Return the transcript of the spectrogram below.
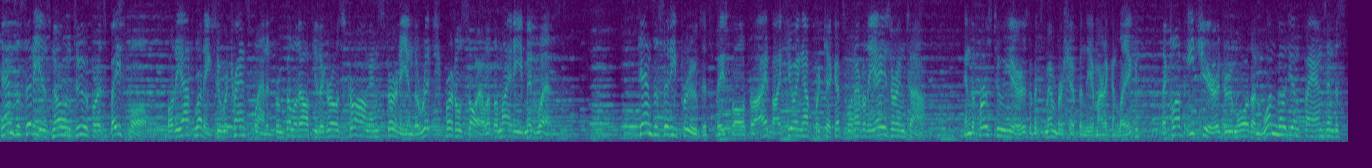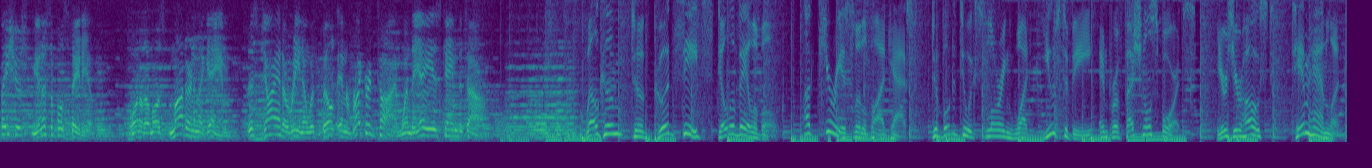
Kansas City is known, too, for its baseball, for the athletics who were transplanted from Philadelphia to grow strong and sturdy in the rich, fertile soil of the mighty Midwest. Kansas City proves its baseball pride by queuing up for tickets whenever the A's are in town. In the first two years of its membership in the American League, the club each year drew more than one million fans into spacious municipal stadium. One of the most modern in the game, this giant arena was built in record time when the A's came to town. Welcome to Good Seats Still Available, a curious little podcast devoted to exploring what used to be in professional sports. Here's your host, Tim Hanlon.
